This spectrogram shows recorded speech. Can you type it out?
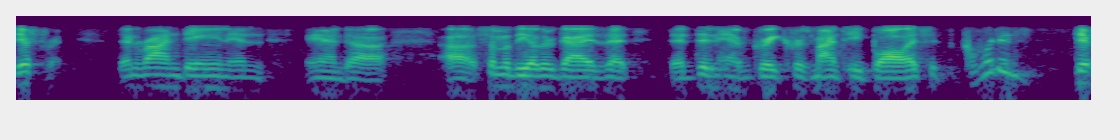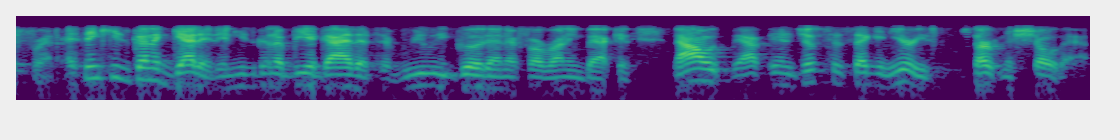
different than Ron Dayne and and uh, uh, some of the other guys that that didn't have great Chris Montee Ball. I said Gordon's different. I think he's going to get it, and he's going to be a guy that's a really good NFL running back. And now, in just his second year, he's starting to show that.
